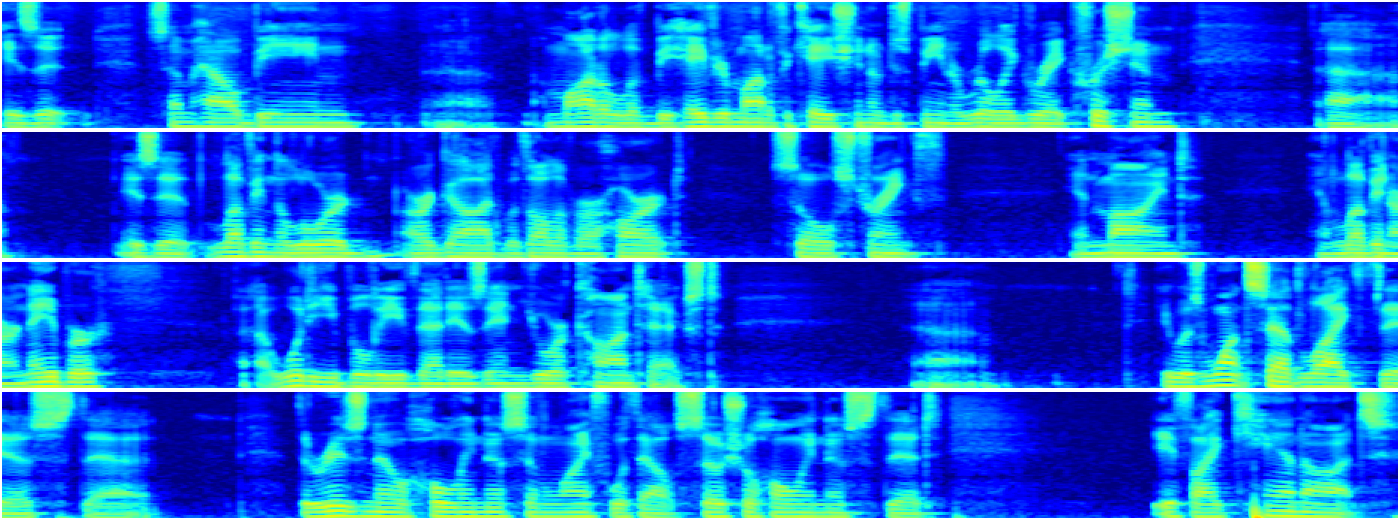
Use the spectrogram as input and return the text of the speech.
Is it somehow being uh, a model of behavior modification of just being a really great Christian? Uh, is it loving the Lord our God with all of our heart, soul, strength, and mind, and loving our neighbor? Uh, what do you believe that is in your context? Uh, it was once said like this that there is no holiness in life without social holiness, that if I cannot,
